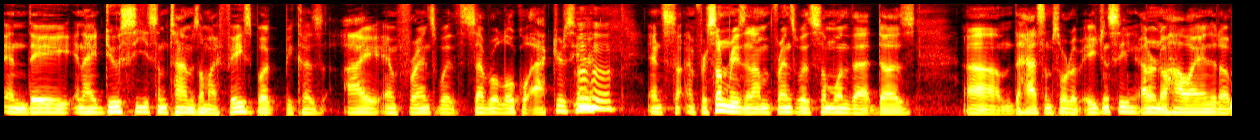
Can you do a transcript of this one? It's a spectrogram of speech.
and they and i do see sometimes on my facebook because i am friends with several local actors here Mm-hmm. and so, and for some reason i'm friends with someone that does um, that has some sort of agency. I don't know how I ended up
